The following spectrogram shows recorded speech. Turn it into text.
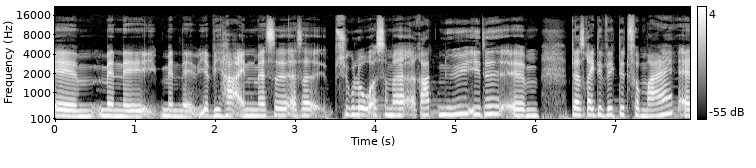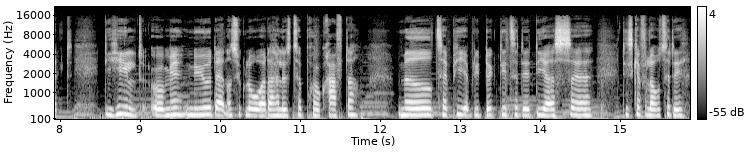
Øh, men øh, men øh, ja, vi har en masse altså, psykologer, som er ret nye i det. Øh, det er også rigtig vigtigt for mig, at de helt unge, nyuddannede psykologer, der har lyst til at prøve kræfter med terapi og blive dygtige til det, de også øh, de skal få lov til det.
